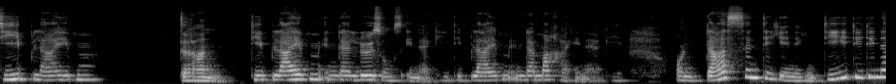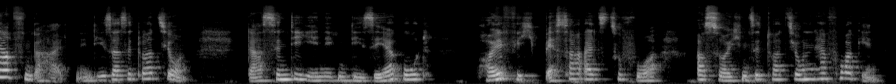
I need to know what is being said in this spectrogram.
Die bleiben dran. Die bleiben in der Lösungsenergie, die bleiben in der Macherenergie. Und das sind diejenigen, die, die die Nerven behalten in dieser Situation. Das sind diejenigen, die sehr gut, häufig besser als zuvor aus solchen Situationen hervorgehen.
